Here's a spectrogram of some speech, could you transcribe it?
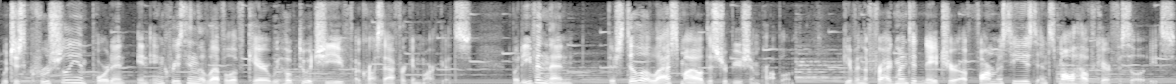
which is crucially important in increasing the level of care we hope to achieve across African markets. But even then, there's still a last mile distribution problem, given the fragmented nature of pharmacies and small healthcare facilities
